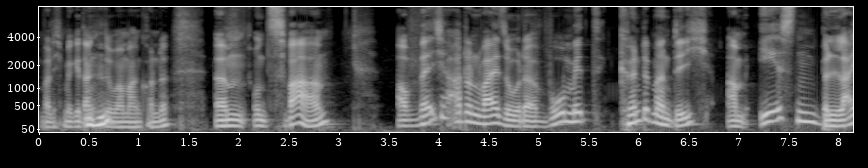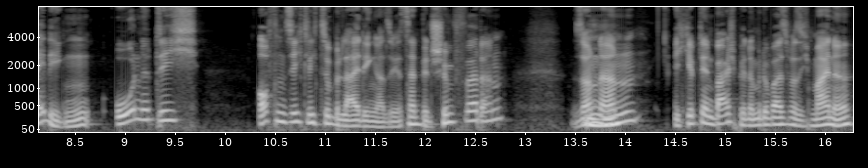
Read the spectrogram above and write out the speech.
weil ich mir Gedanken drüber machen konnte. Ähm, und zwar, auf welche Art und Weise oder womit könnte man dich am ehesten beleidigen, ohne dich offensichtlich zu beleidigen? Also jetzt nicht mit Schimpfwörtern, sondern, ich gebe dir ein Beispiel, damit du weißt, was ich meine.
